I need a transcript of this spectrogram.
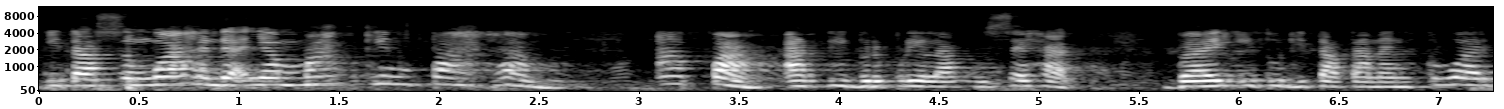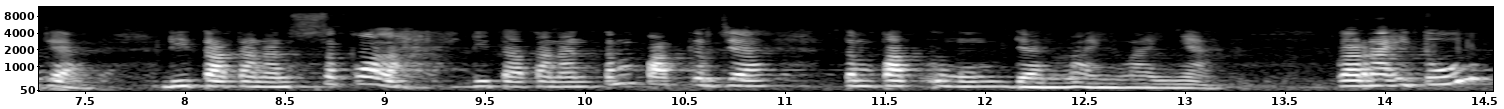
kita semua hendaknya makin paham apa arti berperilaku sehat, baik itu di tatanan keluarga, di tatanan sekolah, di tatanan tempat kerja, tempat umum, dan lain-lainnya. Karena itu,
